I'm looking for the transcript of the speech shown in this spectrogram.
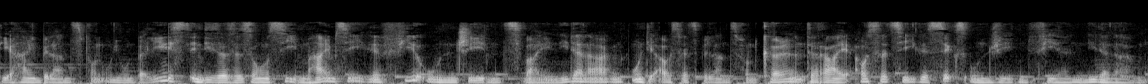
Die Heimbilanz von Union Berlin ist in dieser Saison sieben Heimsiege, vier Unentschieden, Unentschieden, zwei Niederlagen und die Auswärtsbilanz von Köln drei Auswärtssiege, sechs Unentschieden, vier Niederlagen.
